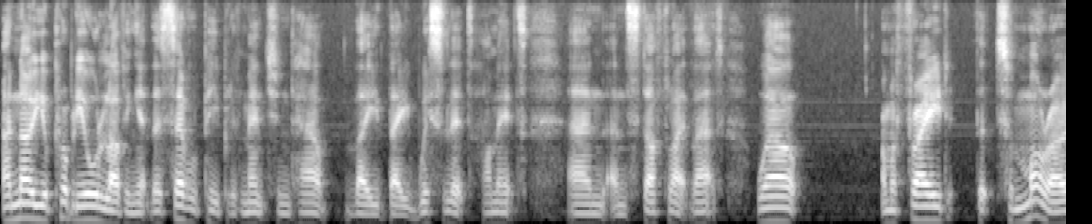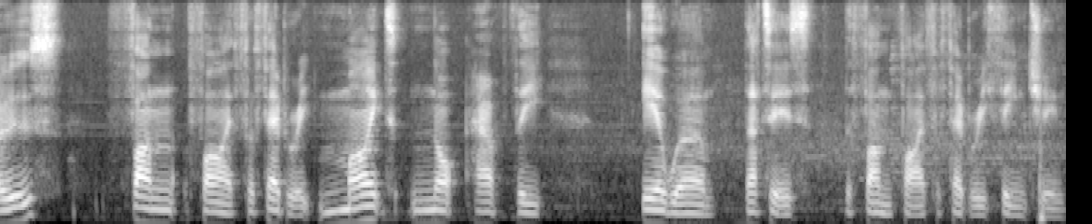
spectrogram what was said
I know you're probably all loving it. There's several people who've mentioned how they they whistle it, hum it, and and stuff like that. Well, I'm afraid that tomorrow's Fun Five for February might not have the earworm that is the Fun Five for February theme tune.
